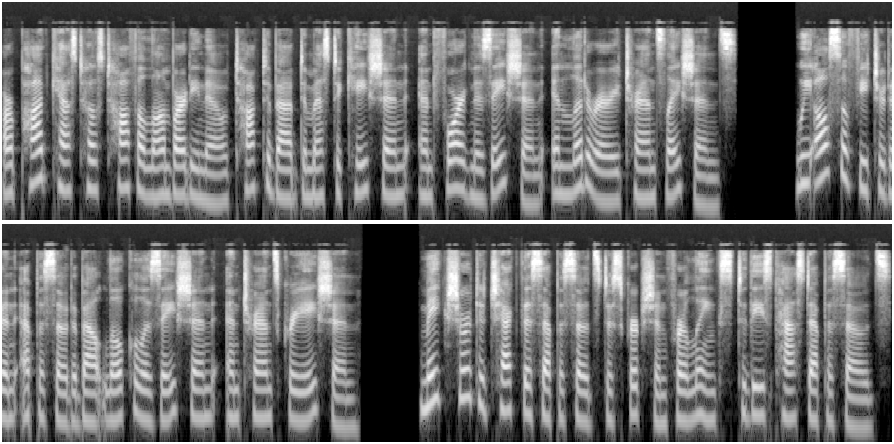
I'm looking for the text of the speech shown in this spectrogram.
our podcast host Rafa Lombardino talked about domestication and foreignization in literary translations. We also featured an episode about localization and transcreation. Make sure to check this episode's description for links to these past episodes.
